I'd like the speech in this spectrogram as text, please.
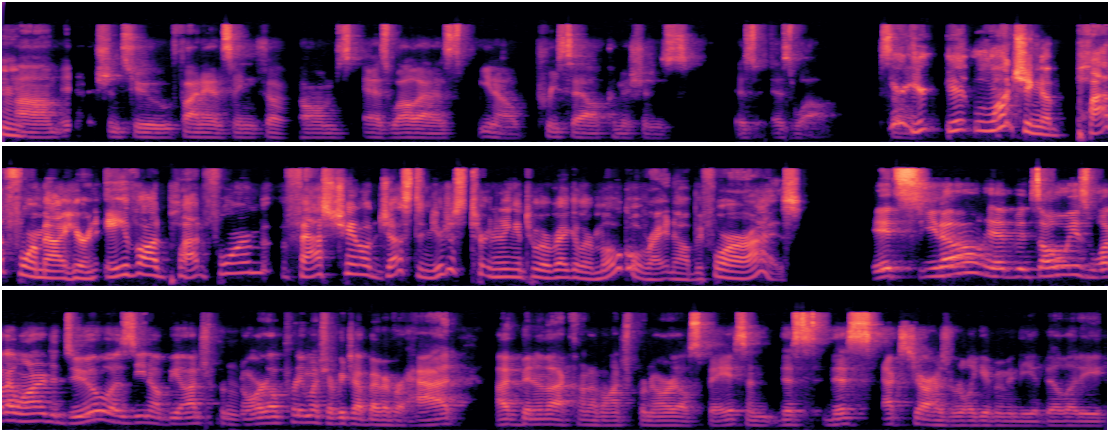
mm. um, in addition to financing films as well as you know pre-sale commissions as as well. So, you're, you're, you're launching a platform out here, an AVOD platform, fast channel. Justin, you're just turning into a regular mogul right now before our eyes. It's you know it, it's always what I wanted to do was you know be entrepreneurial. Pretty much every job I've ever had, I've been in that kind of entrepreneurial space, and this this XTR has really given me the ability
